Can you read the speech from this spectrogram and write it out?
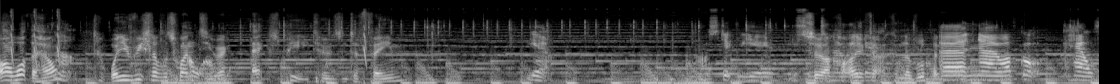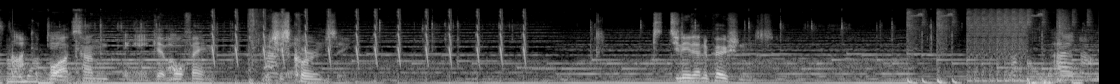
Oh, what the hell? No. When you reach level 20, Oh, your XP turns into fame. Yeah. I'll stick with you. You So I, can't, I don't think I can level up Uh, no, I've got health that I could do. but I can thingy. get more fame, which is currency. Do you need any potions? Oh no.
